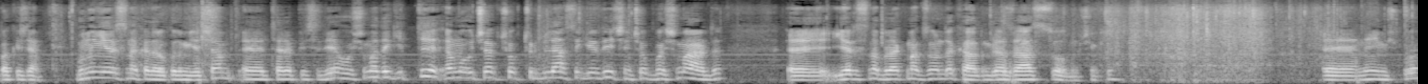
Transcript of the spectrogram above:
bakacağım. Bunun yarısına kadar okudum yaşam e, terapisi diye. Hoşuma da gitti ama uçak çok türbülansa girdiği için çok başım ağrıdı. E, yarısına bırakmak zorunda kaldım. Biraz rahatsız oldum çünkü. Ee, neymiş bu?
